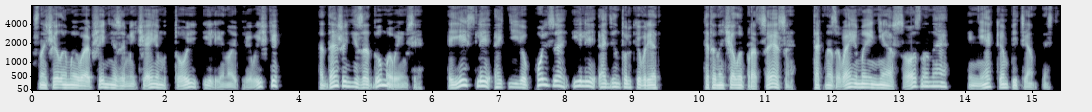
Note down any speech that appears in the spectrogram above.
Сначала мы вообще не замечаем той или иной привычки, даже не задумываемся, есть ли от нее польза или один только вред. Это начало процесса, так называемое неосознанное некомпетентность.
